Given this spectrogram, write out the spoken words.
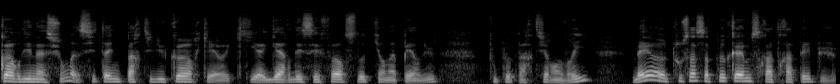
coordination. Bah, si tu as une partie du corps qui a, qui a gardé ses forces, l'autre qui en a perdu, tout peut partir en vrille. Mais euh, tout ça, ça peut quand même se rattraper. Puis je,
